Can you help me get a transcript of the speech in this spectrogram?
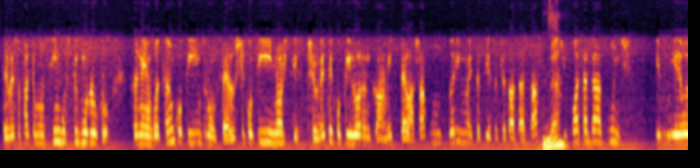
trebuie să facem un singur, singur lucru. Să ne învățăm copiii într-un fel și copiii noștri să învețe copiilor într-un anumit fel, așa cum dorim noi să fie societatea asta, da. și poate abia atunci e o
